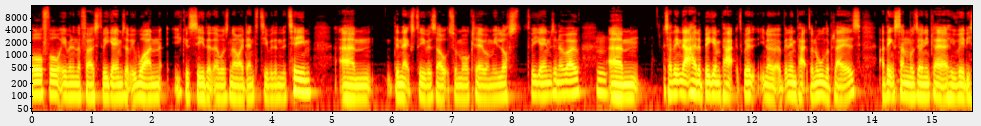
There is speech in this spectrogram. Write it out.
awful. Even in the first three games that we won, you could see that there was no identity within the team. Um, the next three results were more clear when we lost three games in a row. Um, so I think that had a big impact. With you know, an impact on all the players. I think Son was the only player who really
